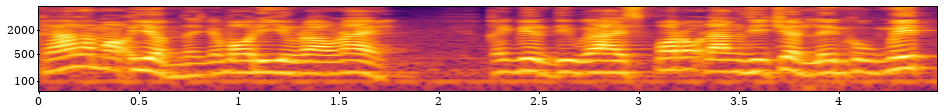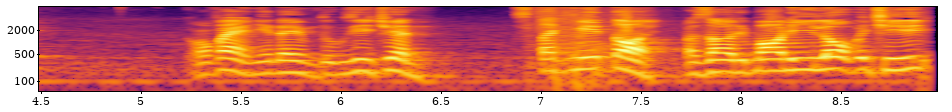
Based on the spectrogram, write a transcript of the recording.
Khá là mạo hiểm dành cho body trong round này. Cánh viên team guy spot họ đang di chuyển lên khu mid. Có vẻ như đây một túng di chuyển. Stack mid rồi và giờ thì body lộ vị trí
